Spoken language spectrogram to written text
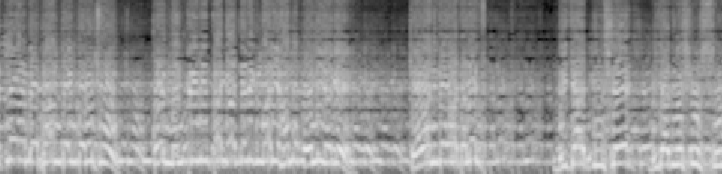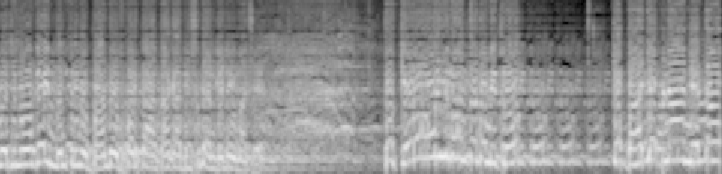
એટલે બેફામ થઈને કરું છું. કોઈ મંત્રીની તાકાત નથી મારી હામે બોલી શકે કહેવાની તો વાત અલગ બીજા દિવસે, બીજા દિવસનું સૂરજ નો ગઈ, મંત્રીનો ભાંડો જ પડતા તાકાત ઈશુદાન ગઢવીમાં છે. તો કેવા હું એ માનતો હતો મિત્રો? કે ભાજપના નેતાઓ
